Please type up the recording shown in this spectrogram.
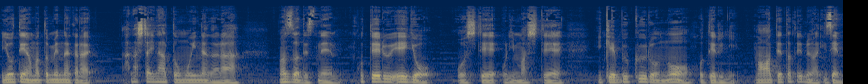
要点をまとめながら話したいなと思いながらまずはですねホテル営業をしておりまして池袋のホテルに回ってたというのは以前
